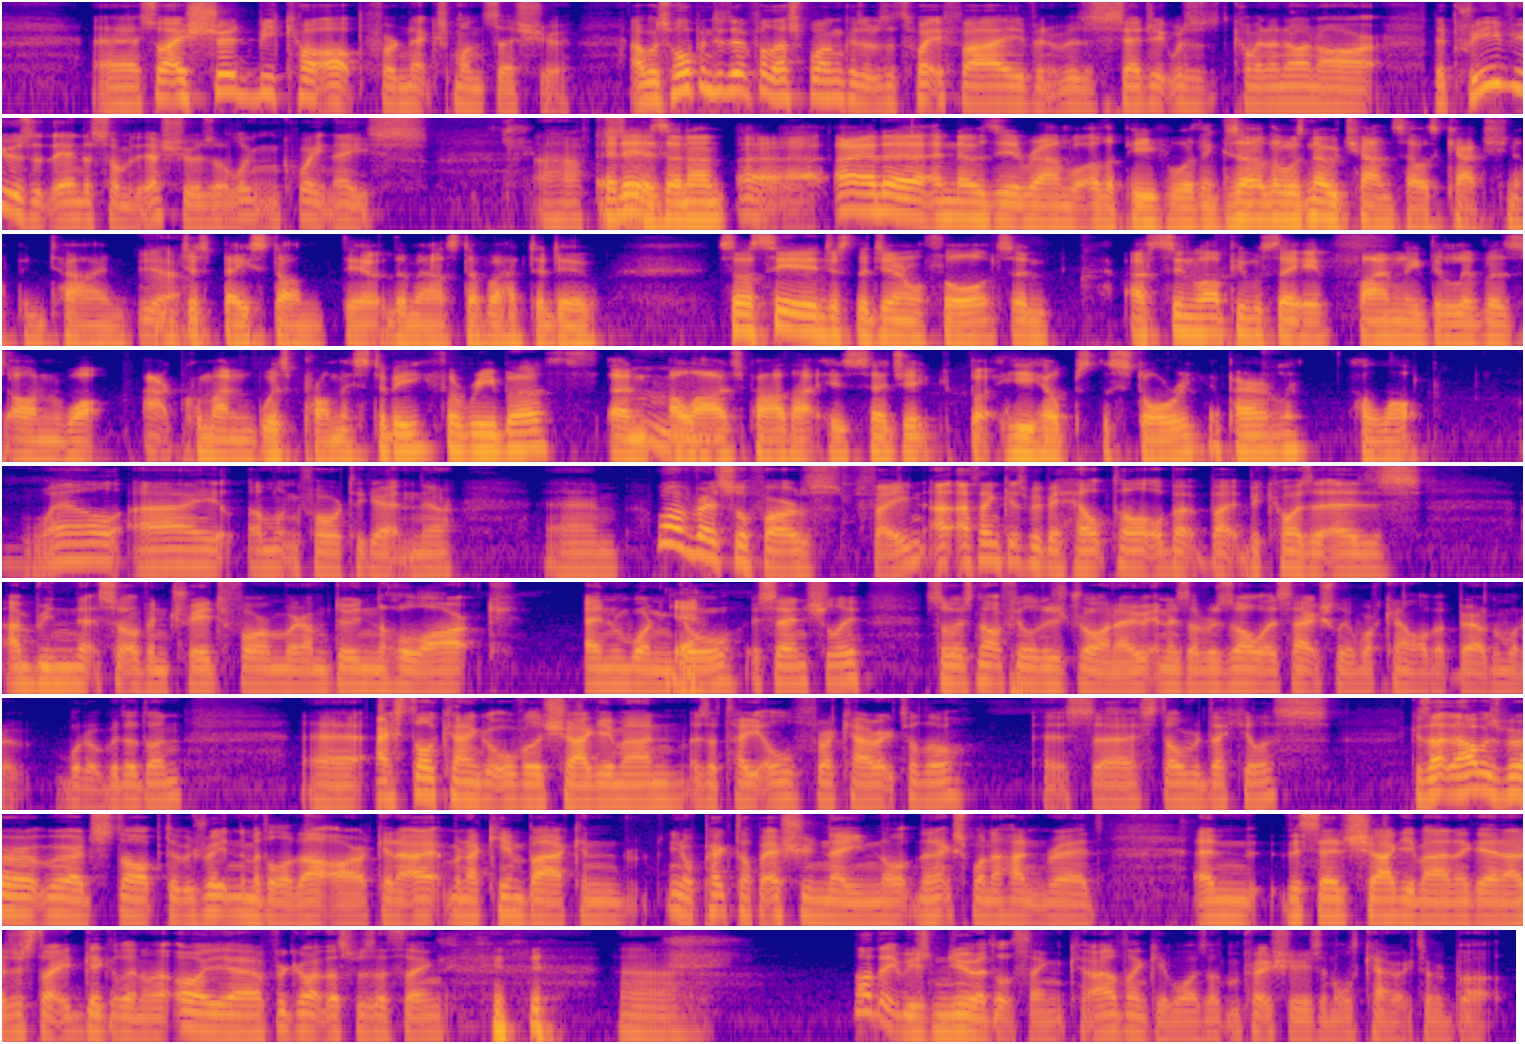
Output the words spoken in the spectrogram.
Uh, so I should be caught up for next month's issue. I was hoping to do it for this one because it was a 25 and it was Sejic was coming in on art. The previews at the end of some of the issues are looking quite nice. I have to It say. is, and I'm, uh, I had a, a nosy around what other people were thinking because there was no chance I was catching up in time, Yeah. just based on the, the amount of stuff I had to do. So I seeing just the general thoughts, and I've seen a lot of people say it finally delivers on what Aquaman was promised to be for Rebirth, and Hmm. a large part of that is Sejic, but he helps the story apparently a lot. Well, I I'm looking forward to getting there. Um, what I've read so far is fine. I, I think it's maybe helped a little bit, but because it is, I'm reading it sort of in trade form where I'm doing the whole arc in one Yeah. go essentially. So it's not feeling as drawn out, and as a result, it's actually working a little bit better than what it what it would have done. Uh, I still can't get over the Shaggy Man as a title for a character though. It's uh, still ridiculous because that, that was where where I'd stopped. It was right in the middle of that arc, and I when I came back and you know picked up issue nine, the the next one I hadn't read, and they said Shaggy Man again. I just started giggling. Like, oh yeah, I forgot this was a thing. uh, not that he was new. I don't think. I don't think he was. I'm pretty sure he's an old character, but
